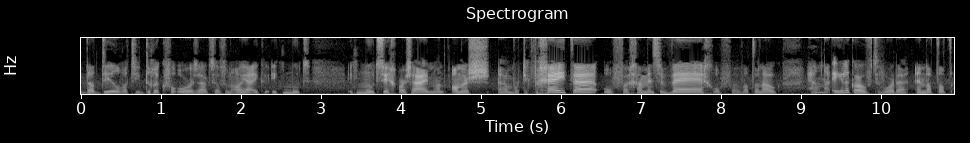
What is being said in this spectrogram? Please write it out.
dat deel wat die druk veroorzaakt. Zo van, oh ja, ik, ik, moet, ik moet zichtbaar zijn, want anders uh, word ik vergeten. Of uh, gaan mensen weg, of uh, wat dan ook. Helemaal eerlijk over te worden. En dat dat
